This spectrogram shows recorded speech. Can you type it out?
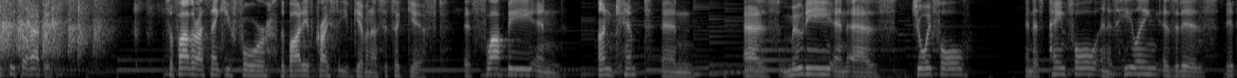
Makes me so happy. So, Father, I thank you for the body of Christ that you've given us. It's a gift. As sloppy and unkempt and as moody and as joyful and as painful and as healing as it is, it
